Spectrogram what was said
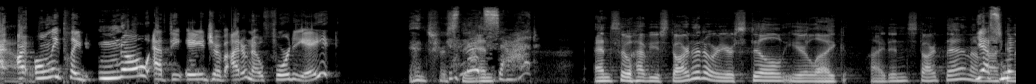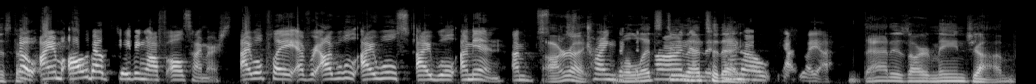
I, I only played Uno at the age of, I don't know, 48. Interesting. Isn't that and, sad? And so, have you started, or you're still you're like, I didn't start then. I'm yes, not no, going to start. no, I am all about staving off Alzheimer's. I will play every, I will, I will, I will, I'm in. I'm All right. trying the Well, let's do that the today. Uno. Yeah, yeah, yeah. That is our main job.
